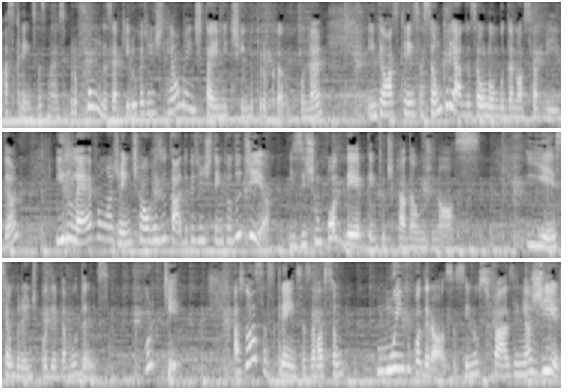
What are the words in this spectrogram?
as crenças mais profundas, é aquilo que a gente realmente está emitindo para o campo, né? Então, as crenças são criadas ao longo da nossa vida e levam a gente ao resultado que a gente tem todo dia. Existe um poder dentro de cada um de nós. E esse é o grande poder da mudança. Por quê? As nossas crenças, elas são muito poderosas e nos fazem agir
